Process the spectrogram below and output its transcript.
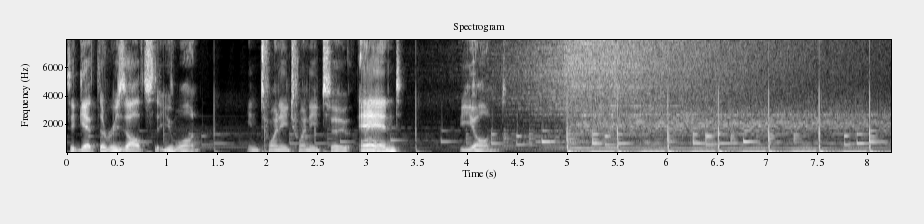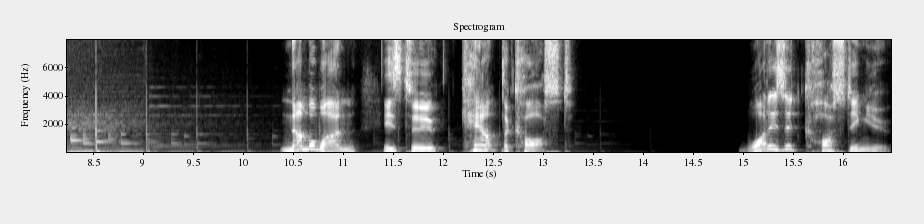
to get the results that you want in 2022 and beyond. Number one is to count the cost. What is it costing you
